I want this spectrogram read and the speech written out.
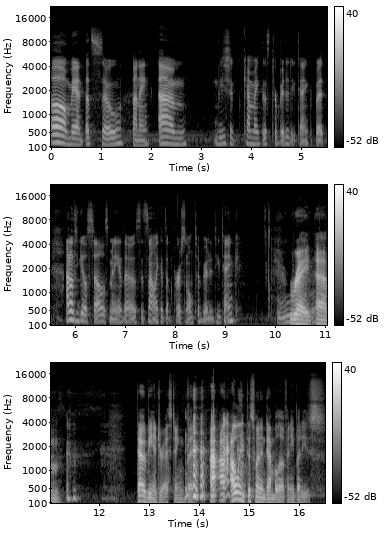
oh man, that's so funny. Um, we should come make this turbidity tank, but I don't think you'll sell as many of those. It's not like it's a personal turbidity tank. Right. Um, that would be interesting, but I, I, I'll link this one in down below if anybody's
